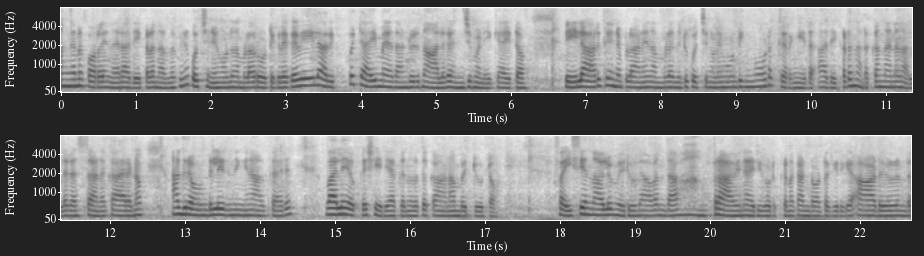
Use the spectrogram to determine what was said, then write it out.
അങ്ങനെ കുറേ നേരം അതേ കട നടന്നു. പിന്നെ കൊച്ചിനെയും കൊണ്ട് നമ്മൾ ആ റോട്ടിൽ കൂടെയൊക്കെ വെയിലാറി. ഇപ്പോൾ ടൈം ഏതാണ്ട് ഒരു നാലര അഞ്ച് മണിയൊക്കെ ആയിട്ടോ. വെയിലാറി കഴിഞ്ഞപ്പോഴാണ് നമ്മൾ എന്നിട്ട് കൊച്ചുങ്ങളെയും കൊണ്ട് ഇങ്ങോട്ടൊക്കെ ഇറങ്ങിയത്. അതേ കട നടക്കാൻ തന്നെ നല്ല രസമാണ് കാരണം ആ ഗ്രൗണ്ടിലിരുന്ന് ഇങ്ങനെ ആൾക്കാർ വലയൊക്കെ ശരിയാക്കുന്നതൊക്കെ കാണാൻ പറ്റും കേട്ടോ ഫൈസി എന്നാലും വരൂല. അവന്താ പ്രാവിന് അരി കൊടുക്കണം കണ്ടോണ്ടൊക്കെ ഇരിക്കുക ആടുകളുണ്ട്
